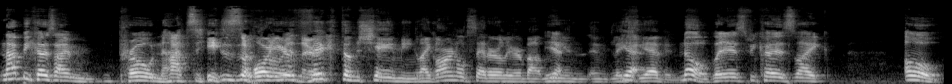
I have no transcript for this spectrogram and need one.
not because I'm pro Nazis or, Or you're victim shaming, like Arnold said earlier about Yeah. me and, and Lacey Evans. No, but it's because like, oh,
